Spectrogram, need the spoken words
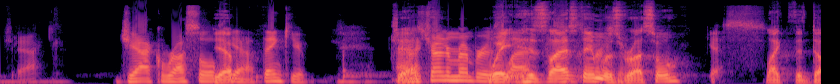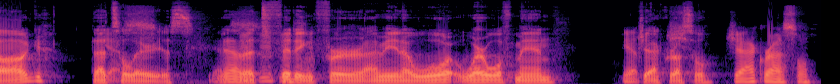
Jack. Jack Russell. Yep. Yeah, thank you. I was trying to remember his Wait, last, his last name was first Russell, Yes. like the dog. That's Yes. hilarious. Yes. Yeah, that's fitting for. I mean, a war- werewolf man, Yep. Jack Russell. Jack Russell.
